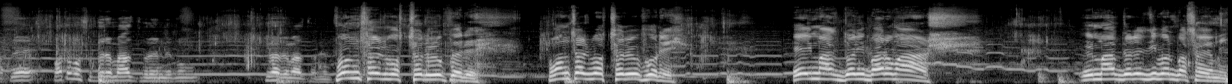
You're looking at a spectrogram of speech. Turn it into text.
আপনি কত বছর ধরে মাছ ধরেন এবং কীভাবে মাছ ধরেন? পঞ্চাশ বছরের উপরে পঞ্চাশ বছরের উপরে। এই মাছ ধরি বারো মাস। এই মাছ ধরে জীবন বাঁচাই আমি।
